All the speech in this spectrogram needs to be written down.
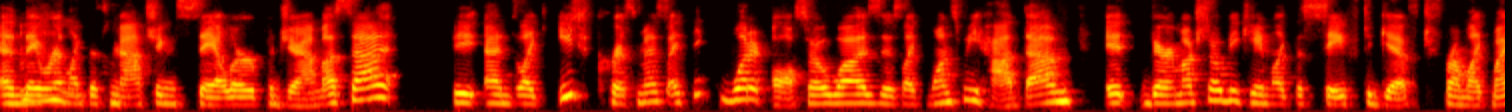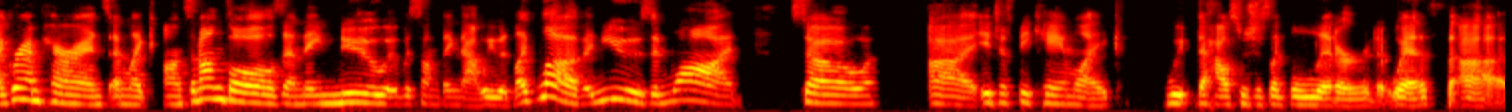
and they mm-hmm. were in mm-hmm. like this matching sailor pajama set and like each christmas i think what it also was is like once we had them it very much so became like the safe to gift from like my grandparents and like aunts and uncles and they knew it was something that we would like love and use and want so uh it just became like we the house was just like littered with uh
